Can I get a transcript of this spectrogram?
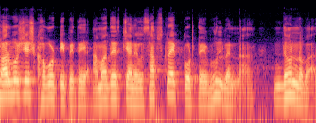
সর্বশেষ খবরটি পেতে আমাদের চ্যানেল সাবস্ক্রাইব করতে ভুলবেন না। ধন্যবাদ।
